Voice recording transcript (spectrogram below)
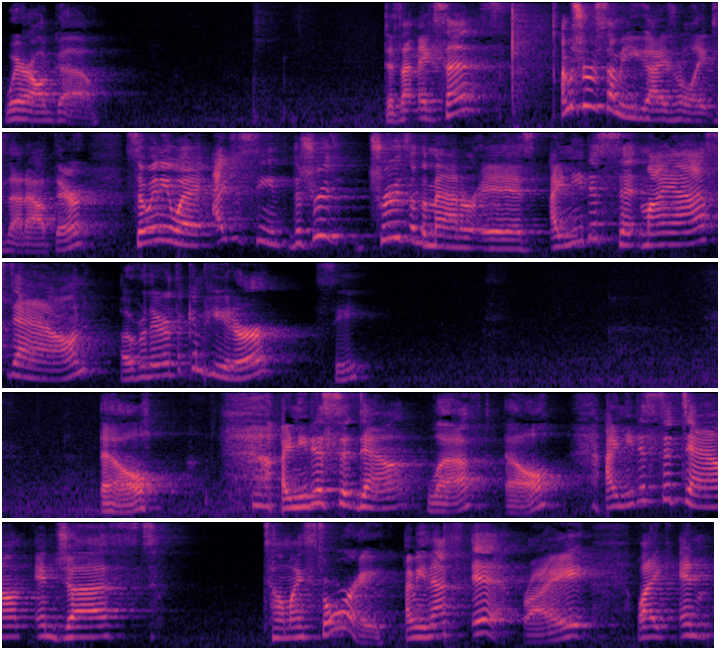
where i'll go. Does that make sense I'm sure some of you guys relate to that out there. So anyway, I just need, the truth, truth of the matter is, I need to sit my ass down over there at the computer. See? L. I need to sit down, left, L. I need to sit down and just tell my story. I mean, that's it, right? Like, and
